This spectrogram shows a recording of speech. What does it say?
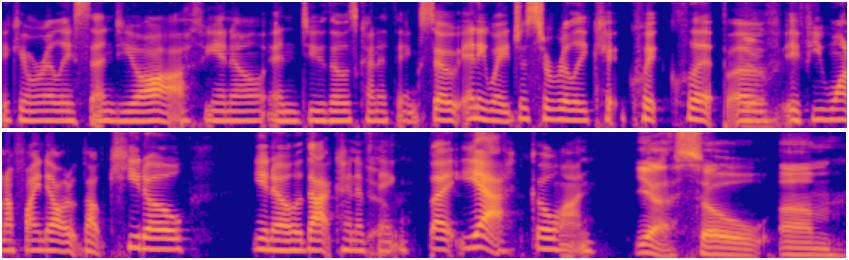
it can really send you off, you know, and do those kind of things. So, anyway, just a really ki- quick clip of if you want to find out about keto, you know, that kind of thing. But yeah, go on. Yeah. So, um,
